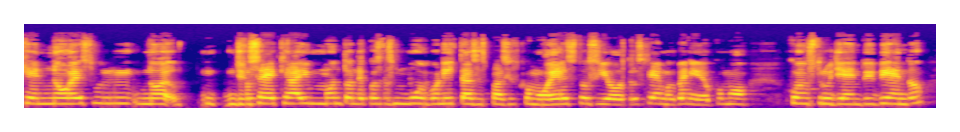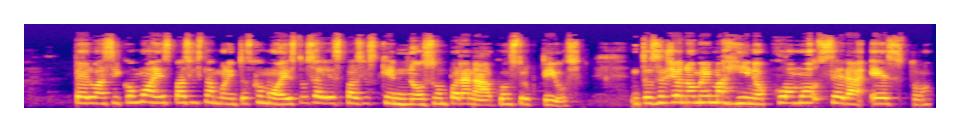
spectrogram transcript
que no es un, no, yo sé que hay un montón de cosas muy bonitas, espacios como estos y otros que hemos venido como construyendo y viendo, pero así como hay espacios tan bonitos como estos, hay espacios que no son para nada constructivos. Entonces yo no me imagino cómo será esto,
